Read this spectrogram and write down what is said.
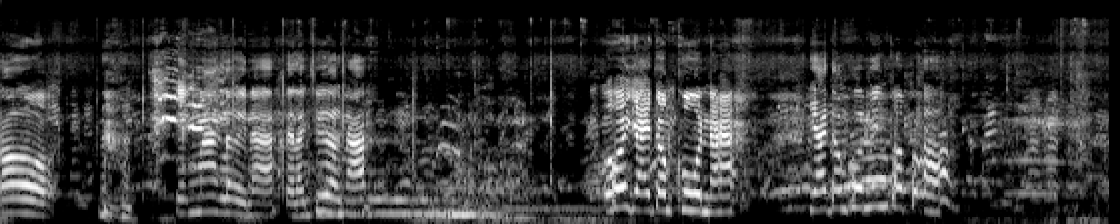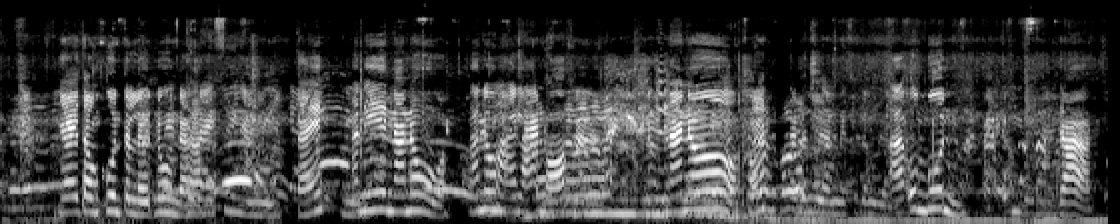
ก็เก่งมากเลยนะ แต่ละเชือกนะ โอ้ยยายทองคูณนะคะยายทองคูณวิ่งเข้าป่ายายทองคูณตะเลิดนู่นนะคะได้ขึ้นยังนี่ไหนอันนี้นาโนนาโนหายหลานบอกนาโนฮะเรืองๆนี่คือเรืองอ่าอุ้มบุญจ้าๆอั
